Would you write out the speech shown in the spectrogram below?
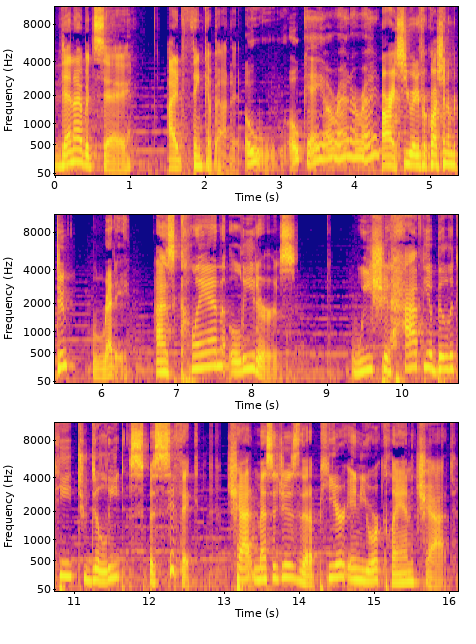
Then I would say I'd think about it. Oh, okay, all right, all right. All right, so you ready for question number two? Ready. As clan leaders, we should have the ability to delete specific chat messages that appear in your clan chat.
